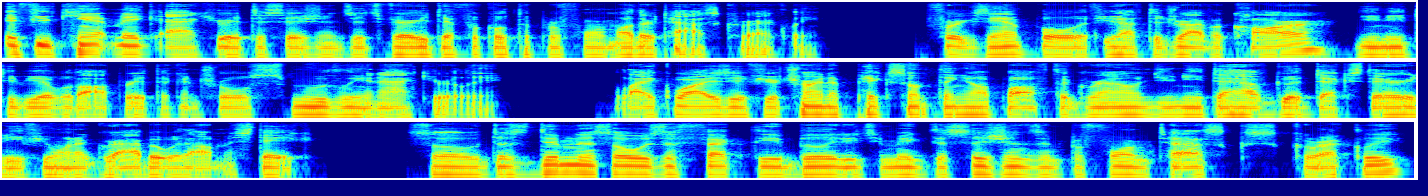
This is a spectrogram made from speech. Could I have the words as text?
If you can't make accurate decisions, it's very difficult to perform other tasks correctly. For example, if you have to drive a car, you need to be able to operate the controls smoothly and accurately. Likewise, if you're trying to pick something up off the ground, you need to have good dexterity if you want to grab it without mistake. So, does dimness always affect the ability to make decisions and perform tasks correctly?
